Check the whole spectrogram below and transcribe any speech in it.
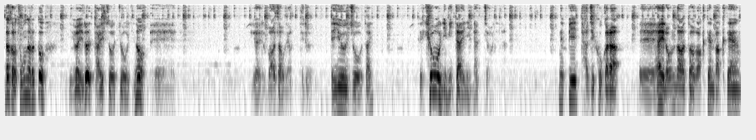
と。だからそうなるといわゆる体操競技の、えー、いわゆる技をやってるっていう状態。で競技みたいになっちゃう。けね、ピッと端っこからえーはいロンダートはバク転バク転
